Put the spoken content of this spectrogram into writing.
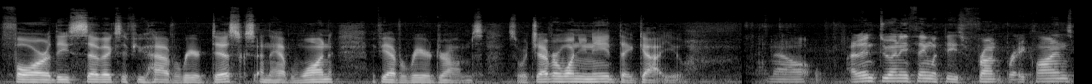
for these Civics if you have rear discs, and they have one if you have rear drums. So whichever one you need, they got you. Now, I didn't do anything with these front brake lines,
